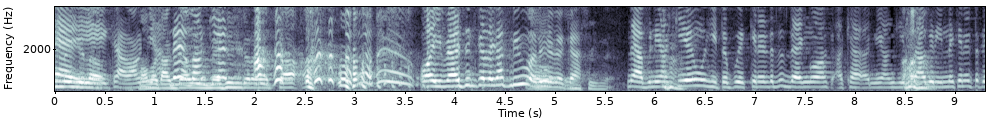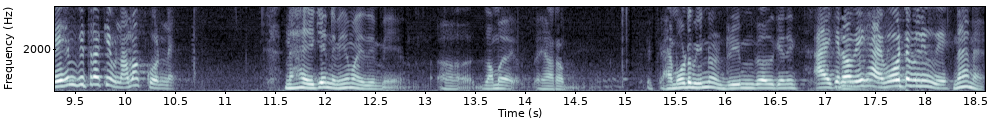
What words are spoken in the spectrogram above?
නෑ, කියලා. ඒක මං මම කිය- නෑ, මං ටක්ගාල කිය- මැසින් කරගත්තා ඔය ඉමෑජින් කළ එකක් ලිව්වද එහෙම එකක්. imagine. නෑ අපි නිකන් කියමු හිටපු එක්කෙනෙක්ටද දැන් ඔයා අක- නිකන් හිතාගෙන ඉන්න කෙනෙක්ට එහෙම විතරක් කියමු නමක් ඕනේ නැහැ ඒගැන්න මෙහෙමයිද මේ දම එයාර හැමෝට ඉන්න ඩ්‍රීම් ගල් කෙනෙක්. අයකරව මේ හැමෝටම ලිව්වේ. නෑනෑ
